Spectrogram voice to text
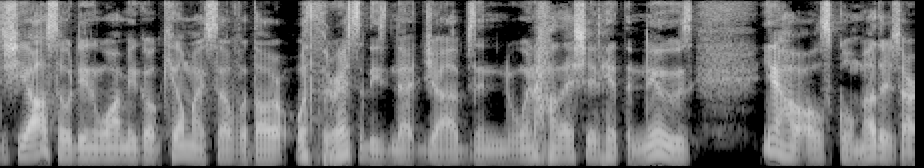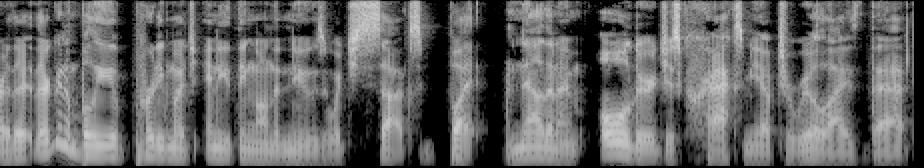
she also didn't want me to go kill myself with all with the rest of these nut jobs. And when all that shit hit the news, you know how old school mothers are. They're they're gonna believe pretty much anything on the news, which sucks. But now that I'm older, it just cracks me up to realize that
